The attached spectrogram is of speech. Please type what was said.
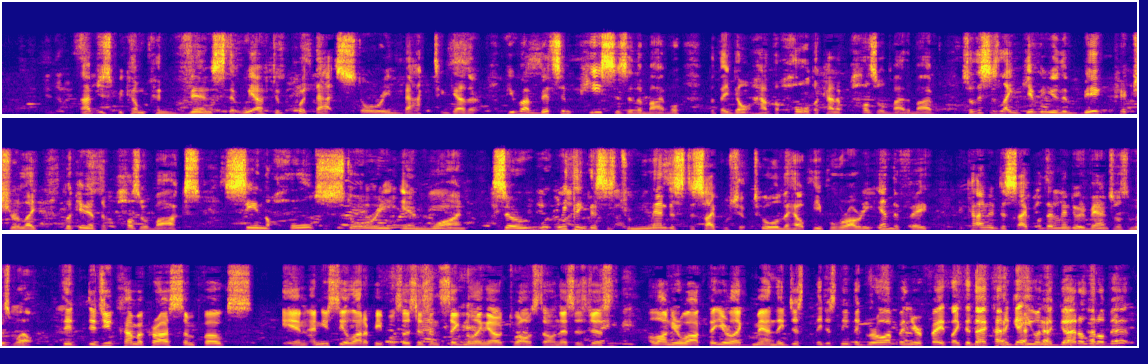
I've just become convinced that we have to put that story back together. People have bits and pieces of the Bible, but they don't have the whole. They're kind of puzzled by the Bible. So this is like giving you the big picture, like looking at the puzzle box, seeing the whole story in one. So we think this is tremendous discipleship tool to help people who are already in the faith and kind of disciple them into evangelism as well. Did Did you come across some folks in? And you see a lot of people. So this isn't signaling out Twelve Stone. This is just along your walk that you're like, man, they just they just need to grow up in your faith. Like, did that kind of get you in the gut a little bit?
